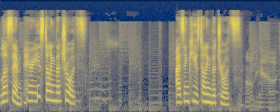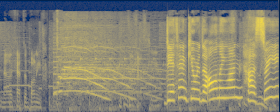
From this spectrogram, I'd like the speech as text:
Listen, Harry is telling the truth. I think he's telling the truth. Oh, now, now the cat's a bunny. Do you think you're the only one has three?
